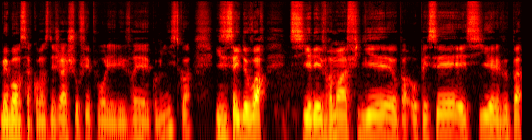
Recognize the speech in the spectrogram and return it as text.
Mais bon, ça commence déjà à chauffer pour les, les vrais communistes, quoi. Ils essayent de voir si elle est vraiment affiliée au, PC et si elle veut pas.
